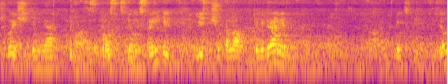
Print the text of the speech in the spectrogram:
что, ищите меня по запросу «Зеленый строитель». Есть еще канал в Телеграме. В принципе, все.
